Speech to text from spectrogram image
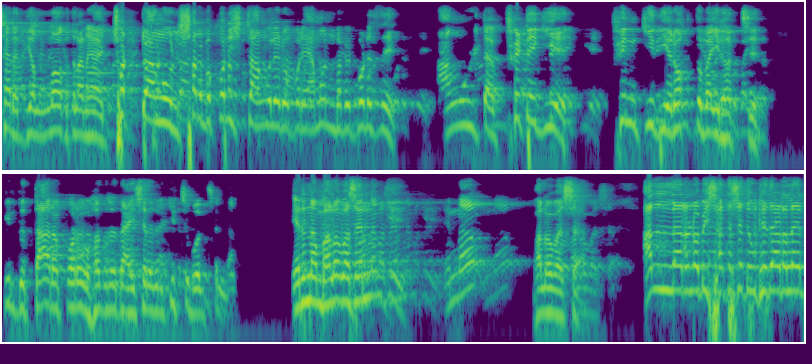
তাআলা আনহার ছোট্ট আঙুল, সর্বকনিষ্ঠ আঙুলের উপরে এমন ভাবে পড়েছে আঙ্গুলটা ফেটে গিয়ে ফিনকি দিয়ে রক্ত বাইর হচ্ছে। কিন্তু তারপরেও হজরত আইসার কিছু বলছেন না। এর নাম ভালোবাসা, এর নাম কি? এর নাম ভালোবাসা। আল্লাহর নবীর সাথে সাথে উঠে দাঁড়ালেন।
